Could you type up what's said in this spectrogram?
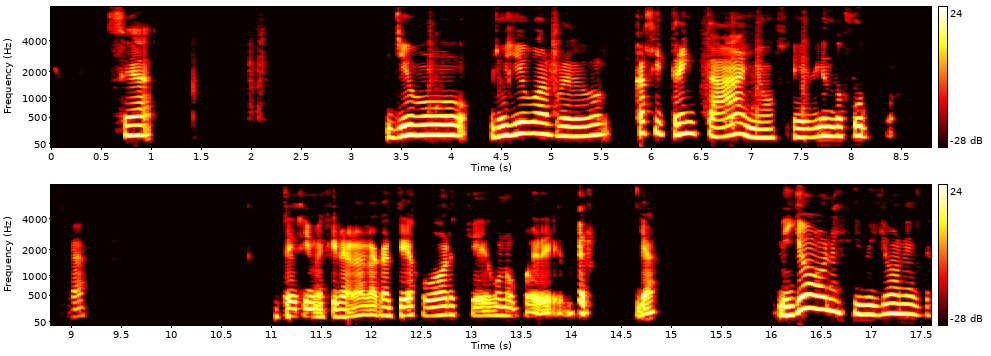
O sea, llevo yo llevo alrededor casi 30 años eh, viendo fútbol. ¿ya? Ustedes imaginarán la cantidad de jugadores que uno puede ver. ¿ya? Millones y millones de,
